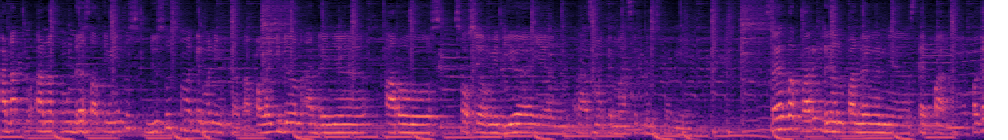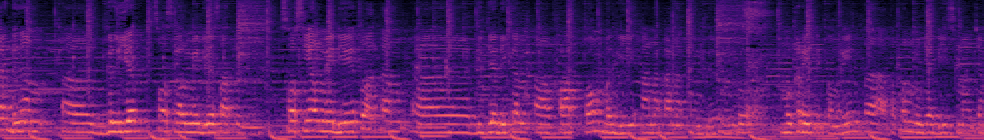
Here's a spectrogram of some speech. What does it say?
anak-anak muda saat ini itu justru semakin meningkat apalagi dengan adanya arus sosial media yang uh, semakin masif dan sebagainya. Saya tertarik dengan pandangannya Stepan apakah dengan uh, geliat sosial media saat ini sosial media itu akan uh, dijadikan uh, platform bagi anak-anak muda untuk mengkritik pemerintah ataupun menjadi semacam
